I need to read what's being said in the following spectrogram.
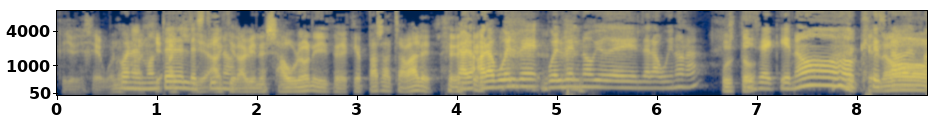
que yo dije, bueno, Con el aquí- monte del aquí- destino. Aquí ahora viene Sauron y dice, ¿qué pasa, chavales? Claro, ahora vuelve, vuelve el novio de, de la Winona Justo. y dice que no, que, que estaba no,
